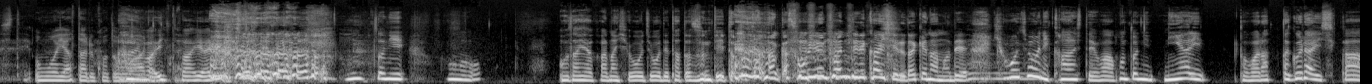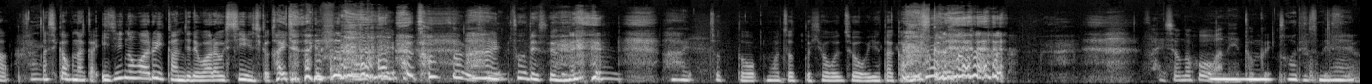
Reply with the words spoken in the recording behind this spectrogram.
そして思い当たることがあるい、はい、っぱいあります。本当にもう穏やかな表情で佇んでいたとかなんかそういう感じで書いてるだけなので表情に関しては本当ににやりと笑ったぐらいしか、はい、しかもなんか意地の悪い感じで笑うシーンしか書いてないなと思ってそうです、ね、はい、そうですよね、はい。ちょっともうちょっと表情豊かですかね。最初の方はね特に。そうですね。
